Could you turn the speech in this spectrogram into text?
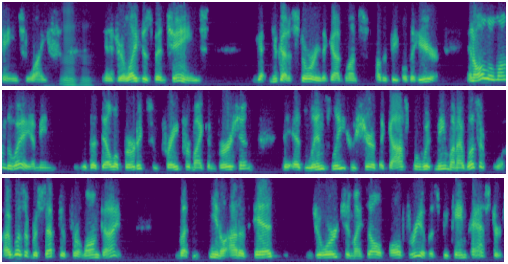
changed life. Mm-hmm. And if your life has been changed, you've got a story that God wants other people to hear. And all along the way, I mean, the Della Burdicks who prayed for my conversion, to Ed Lindsley, who shared the gospel with me when I wasn't I wasn't receptive for a long time. But you know, out of Ed, George, and myself, all three of us became pastors.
